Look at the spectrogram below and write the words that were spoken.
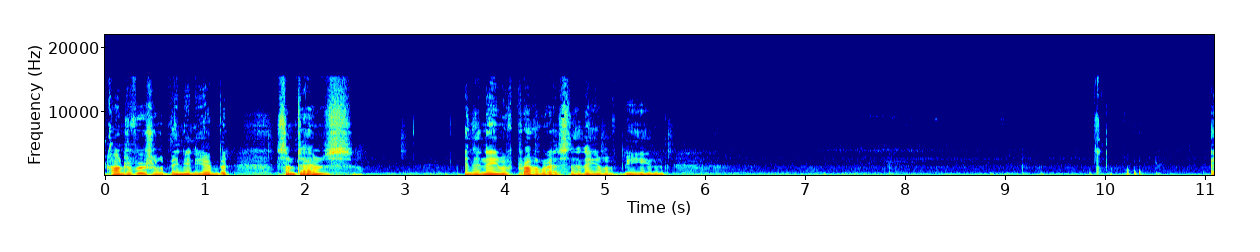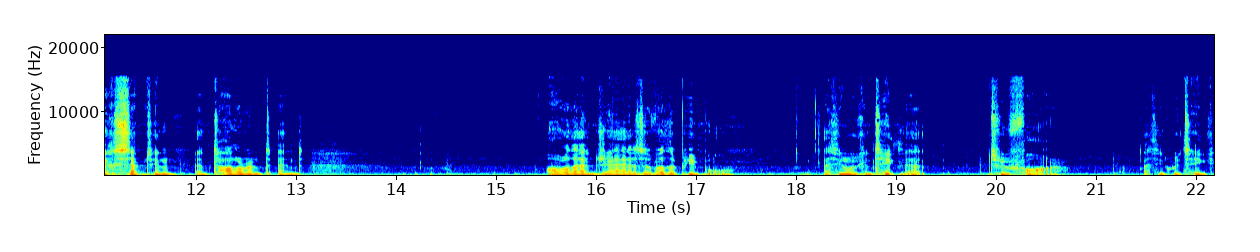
Controversial opinion here, but sometimes, in the name of progress, in the name of being accepting and tolerant and all of that jazz of other people, I think we can take that too far. I think we take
